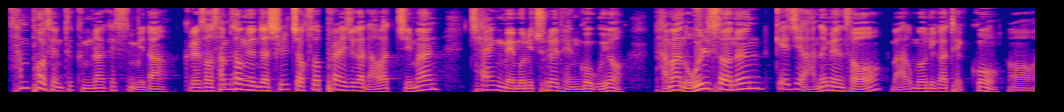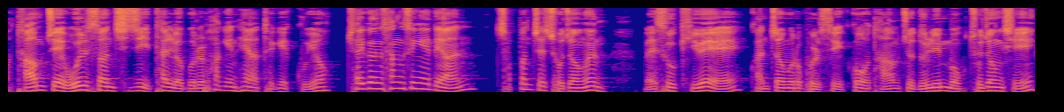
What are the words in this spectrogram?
3% 급락했습니다. 그래서 삼성전자 실적 서프라이즈가 나왔지만 차익 매물이 출회된 거고요. 다만 5일선은 깨지 않으면서 마무리가 됐고 어, 다음 주에 5일선 지지 이탈 여부를 확인해야 되겠고요. 최근 상승에 대한 첫 번째 조정은 매수 기회의 관점으로 볼 수 있고 다음 주 눌림목 조정 시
